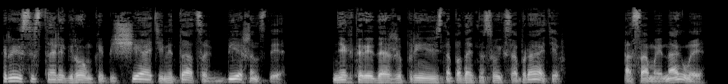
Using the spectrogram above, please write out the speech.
Крысы стали громко пищать и метаться в бешенстве. Некоторые даже принялись нападать на своих собратьев, а самые наглые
